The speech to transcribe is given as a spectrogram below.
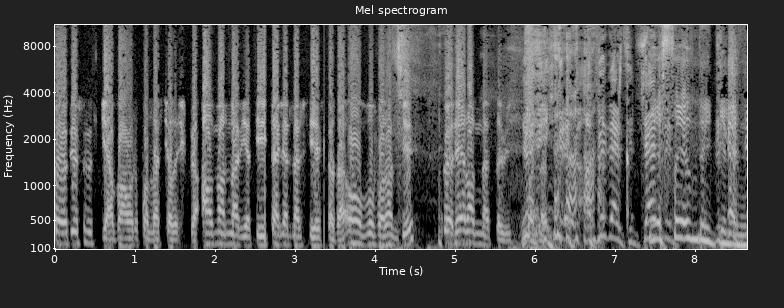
Sonra diyorsunuz ki ya bu Avrupalılar çalışmıyor. Almanlar yatıyor, İtalyanlar siesta'da. O bu falan diye. Böyle yalanlar tabii. Yani, affedersin kendin Fiesta'ya mı denk geliyor?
